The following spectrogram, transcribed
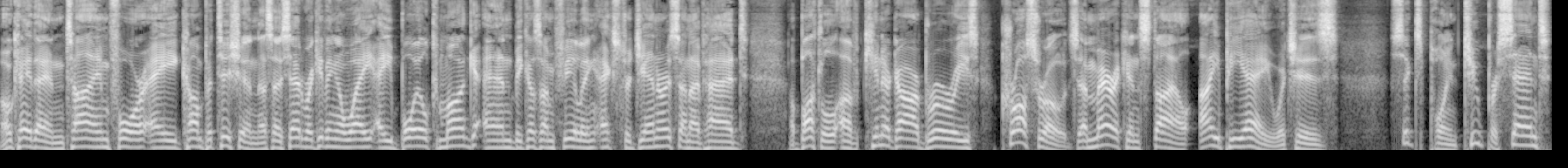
Okay, then, time for a competition. As I said, we're giving away a Boilk mug, and because I'm feeling extra generous and I've had a bottle of Kinnegar Brewery's Crossroads American Style IPA, which is 6.2%,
